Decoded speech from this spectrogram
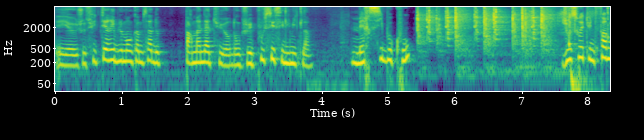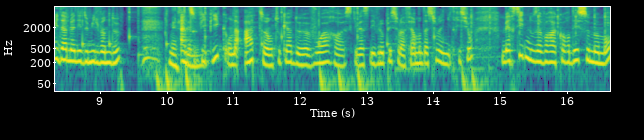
Et euh, je suis terriblement comme ça de, par ma nature, donc je vais pousser ces limites-là. Merci beaucoup. Je vous souhaite une formidable année 2022. Merci. Anne-Sophie Pic, on a hâte en tout cas de voir euh, ce qui va se développer sur la fermentation et la nutrition. Merci de nous avoir accordé ce moment.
